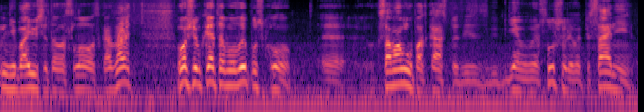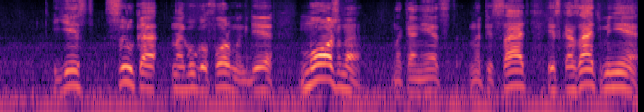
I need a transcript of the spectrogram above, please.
не боюсь этого слова сказать, в общем, к этому выпуску, э, к самому подкасту, где вы слушали, в описании, есть ссылка на Google формы, где можно наконец-то, написать и сказать мне,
